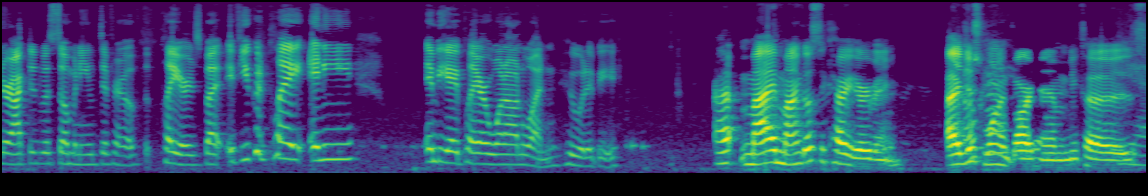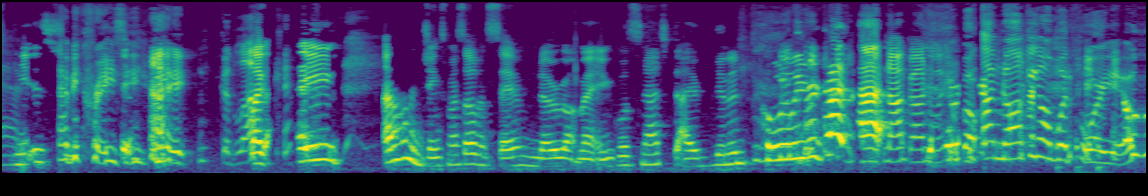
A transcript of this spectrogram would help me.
interacted with so many different of the players, but if you could play any NBA player one on one, who would it be? Uh, my mind goes to Kyrie Irving. I just okay. want to guard him because yeah. he is. That'd be crazy. Good luck. Like I, I don't want to jinx myself and say I've never got my ankle snatched. I'm gonna totally regret that. Knock on wood. I'm knocking on wood for you.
